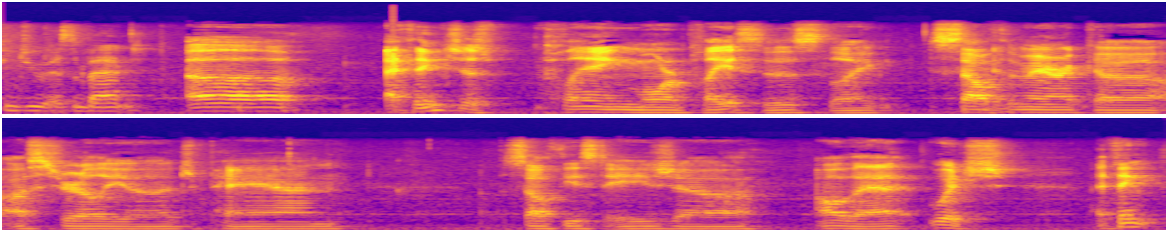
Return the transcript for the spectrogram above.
to do as a band? Uh, I think just playing more places like South America, Australia, Japan, Southeast Asia, all that. Which I think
